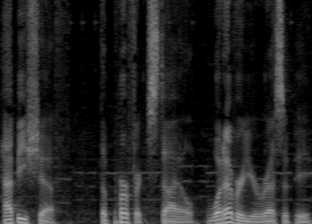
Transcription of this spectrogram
Happy Chef, the perfect style, whatever your recipe.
